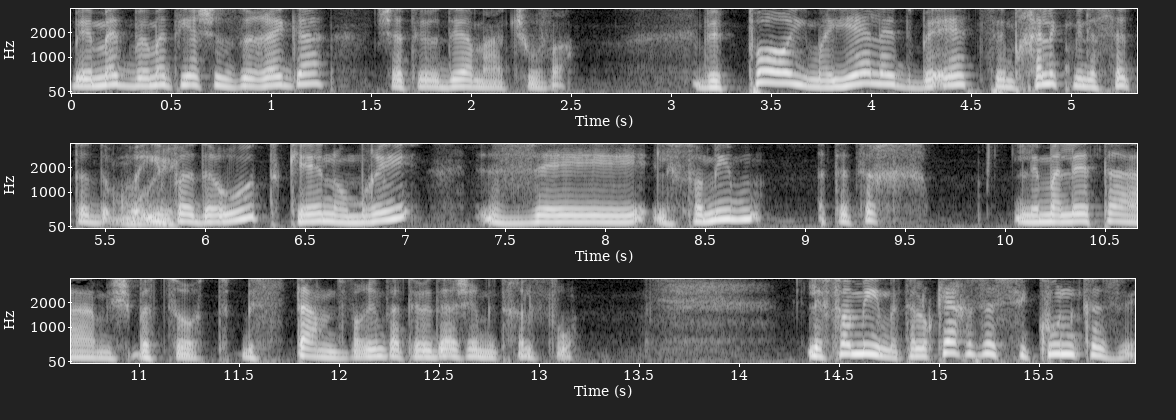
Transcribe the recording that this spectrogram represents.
באמת, באמת יש איזה רגע שאתה יודע מה התשובה. ופה עם הילד בעצם, חלק מלשאת את עמרי. האי-ודאות, כן, עמרי, זה לפעמים אתה צריך למלא את המשבצות בסתם דברים ואתה יודע שהם יתחלפו. לפעמים אתה לוקח איזה סיכון כזה.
